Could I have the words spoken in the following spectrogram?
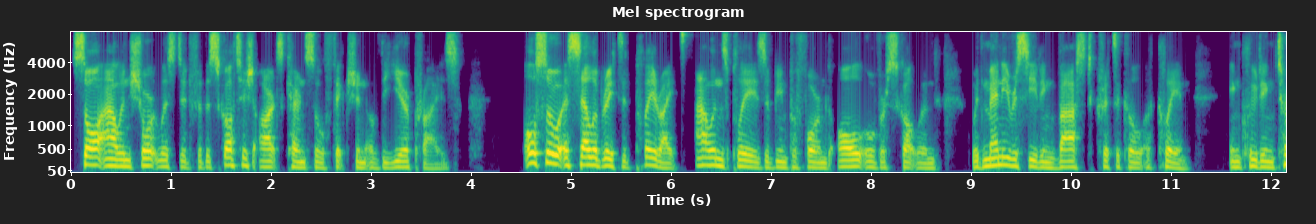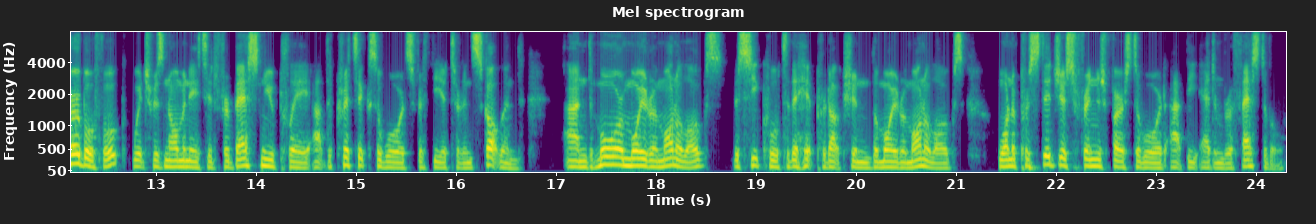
saw Alan shortlisted for the Scottish Arts Council Fiction of the Year Prize. Also a celebrated playwright, Alan's plays have been performed all over Scotland, with many receiving vast critical acclaim, including Turbofolk, which was nominated for Best New Play at the Critics Awards for Theatre in Scotland, and More Moira Monologues, the sequel to the hit production The Moira Monologues, won a prestigious Fringe First Award at the Edinburgh Festival.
